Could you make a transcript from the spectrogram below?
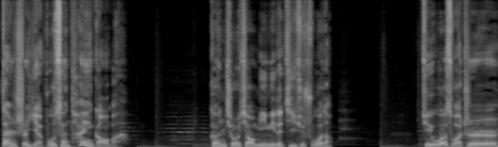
但是也不算太高吧。甘球笑眯眯的继续说道：“据我所知，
